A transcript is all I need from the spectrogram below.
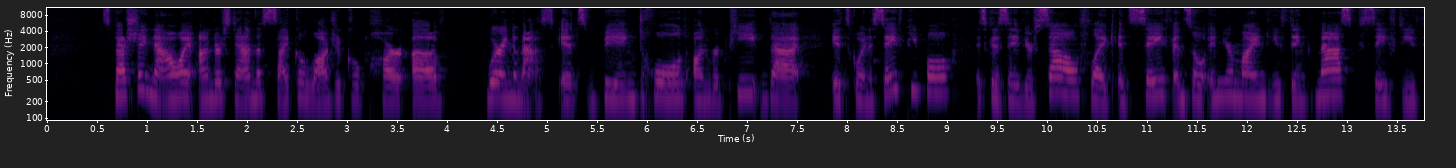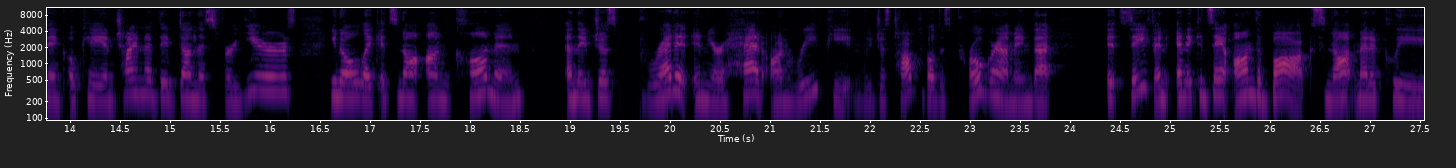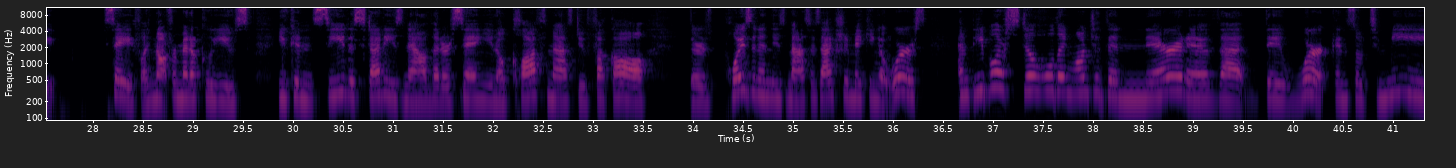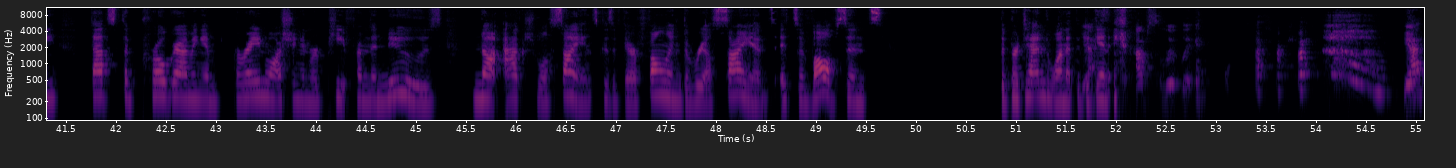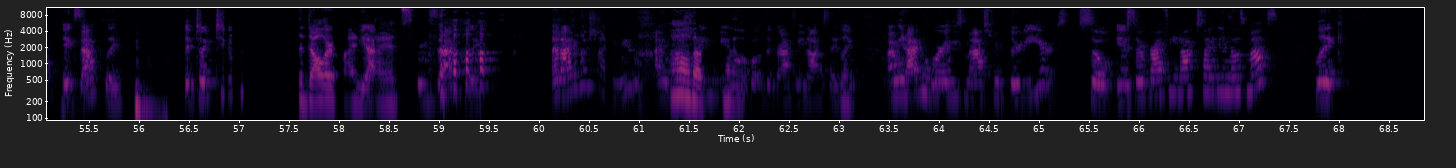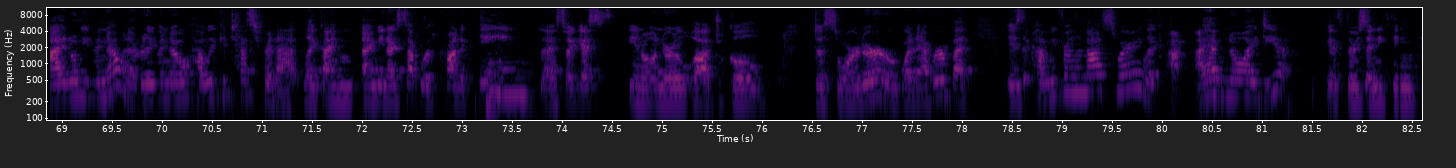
especially now i understand the psychological part of wearing a mask. It's being told on repeat that it's going to save people it's going to save yourself like it's safe and so in your mind you think mask safety you think okay in china they've done this for years you know like it's not uncommon and they just bred it in your head on repeat and we just talked about this programming that it's safe and, and it can say on the box not medically safe like not for medical use. You can see the studies now that are saying you know cloth masks do fuck all. There's poison in these masks it's actually making it worse and people are still holding on to the narrative that they work and so to me that's the programming and brainwashing and repeat from the news not actual science because if they're following the real science it's evolved since the pretend one at the yes, beginning absolutely yeah exactly it took two The dollar sign Yeah. science. Exactly. and I wish I knew. I oh, wish Oh, I knew about the graphene oxide. Like, I mean, I've been wearing these masks for 30 years. So is there graphene oxide in those masks? Like, I don't even know. And I don't even know how we could test for that. Like, I'm, I mean, I suffer with chronic pain. uh, So I guess, you know, a neurological disorder or whatever, but is it coming from the mask wearing? Like, I, I have no idea if there's anything.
